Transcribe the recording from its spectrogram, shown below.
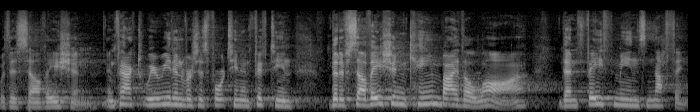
with his salvation. In fact, we read in verses 14 and 15 that if salvation came by the law, then faith means nothing,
